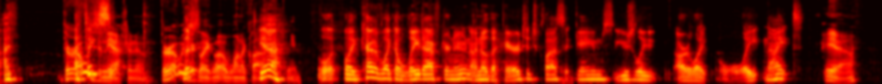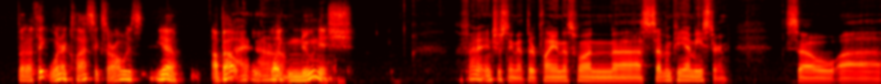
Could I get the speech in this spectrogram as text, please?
I they're I always in so. the afternoon. They're always they're, like a one o'clock. Yeah, game. Like kind of like a late afternoon. I know the Heritage Classic games usually are like late night. Yeah, but I think winter classics are always yeah about I, I like know. noonish. I find it interesting that they're playing this one uh, 7 p.m. Eastern. So uh,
